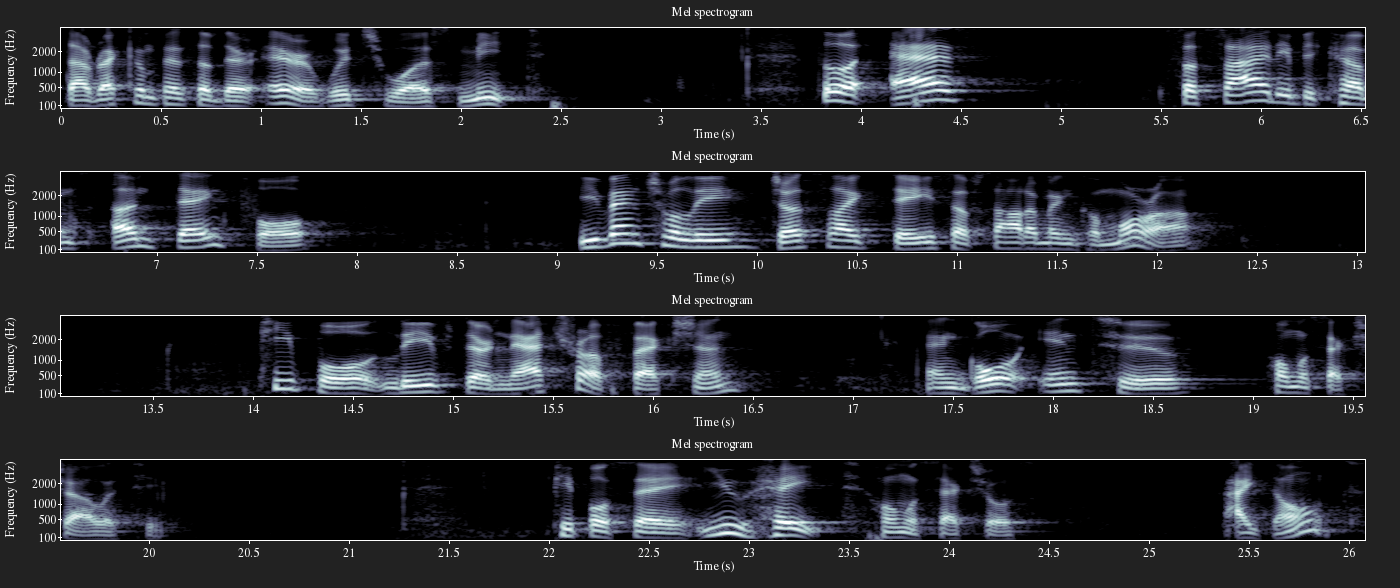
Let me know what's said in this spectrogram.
the recompense of their error, which was meet. So, as society becomes unthankful, eventually, just like days of Sodom and Gomorrah, people leave their natural affection and go into homosexuality. People say, You hate homosexuals. I don't.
